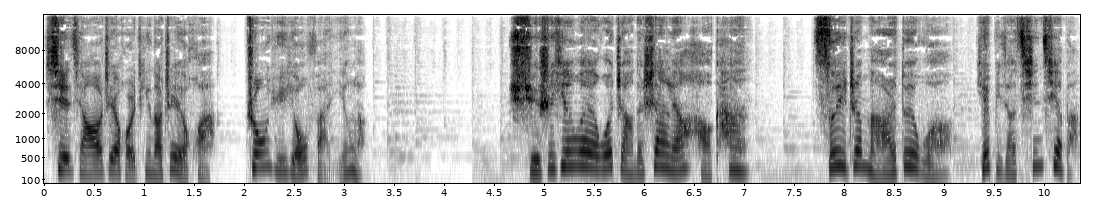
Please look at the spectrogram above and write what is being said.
谢桥这会儿听到这话，终于有反应了。许是因为我长得善良好看，所以这马儿对我也比较亲切吧？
